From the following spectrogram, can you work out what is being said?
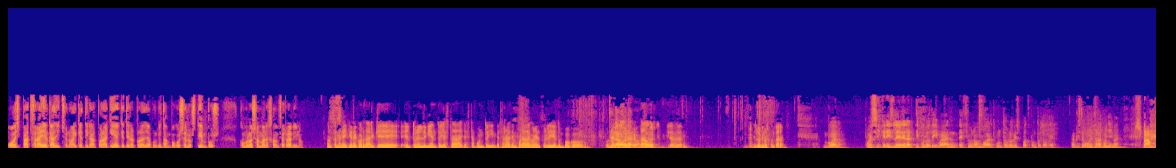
o es Pat Fry el que ha dicho, no, hay que tirar por aquí, hay que tirar por allá, porque tampoco sé los tiempos, cómo los han manejado en Ferrari, ¿no? Bueno, también hay que recordar que el túnel de viento ya está, ya está a punto y empezaron la temporada con el túnel de viento un poco... pues Pero si ahora, es ¿no? es mentira, es lo que nos contaron. Bueno, pues si queréis leer el artículo de Iván, f1onboard.blogspot.com, ¿eh? ¿Has visto cómo meto la cuña, Iván? Spam.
